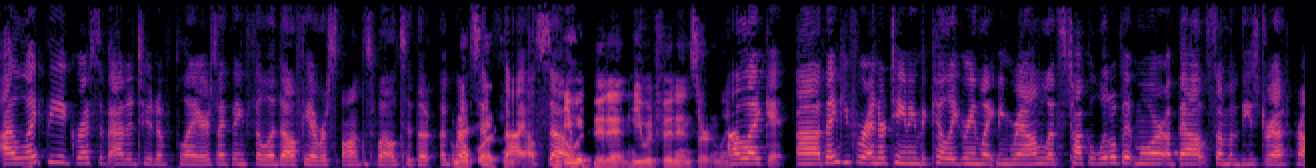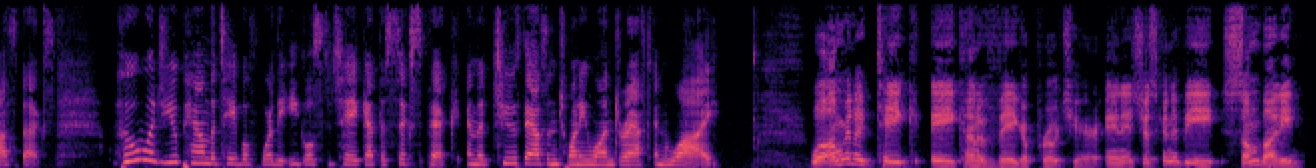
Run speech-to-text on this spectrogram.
I like the aggressive attitude of players. I think Philadelphia responds well to the aggressive no style. So he would fit in. He would fit in certainly. I like it. Uh, thank you for entertaining the Kelly Green Lightning round. Let's talk a little bit more about some of these draft prospects. Who would you pound the table for the Eagles to take at the sixth pick in the 2021 draft, and why? Well, I'm going to take a kind of vague approach here, and it's just going to be somebody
